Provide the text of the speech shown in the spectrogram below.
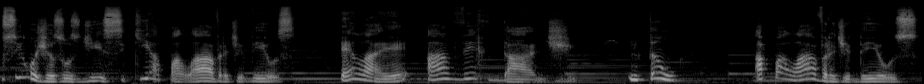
O Senhor Jesus disse que a palavra de Deus, ela é a verdade. Então, a palavra de Deus,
